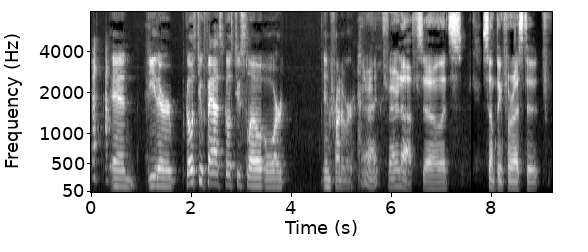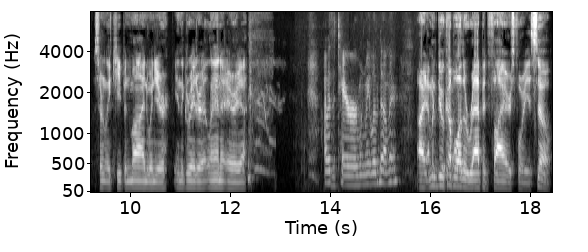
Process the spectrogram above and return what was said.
and either goes too fast, goes too slow, or in front of her. All right, fair enough. So that's something for us to certainly keep in mind when you're in the greater Atlanta area. I was a terror when we lived down there. All right, I'm going to do a couple other rapid fires for you. So,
